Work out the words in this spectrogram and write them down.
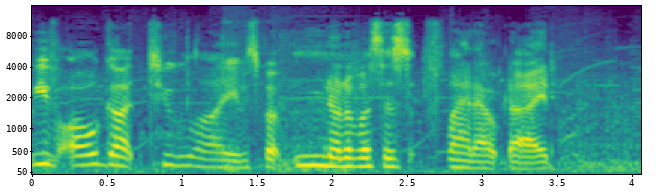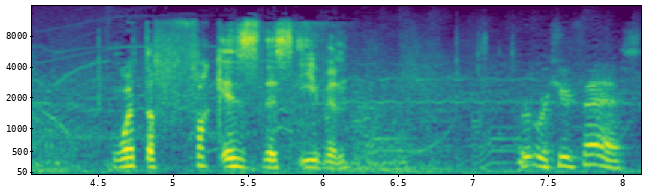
We've all got two lives, but none of us has flat out died. What the fuck is this even? We're, we're too fast.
